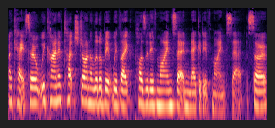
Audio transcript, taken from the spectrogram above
Okay, so we kind of touched on a little bit with like positive mindset and negative mindset. So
